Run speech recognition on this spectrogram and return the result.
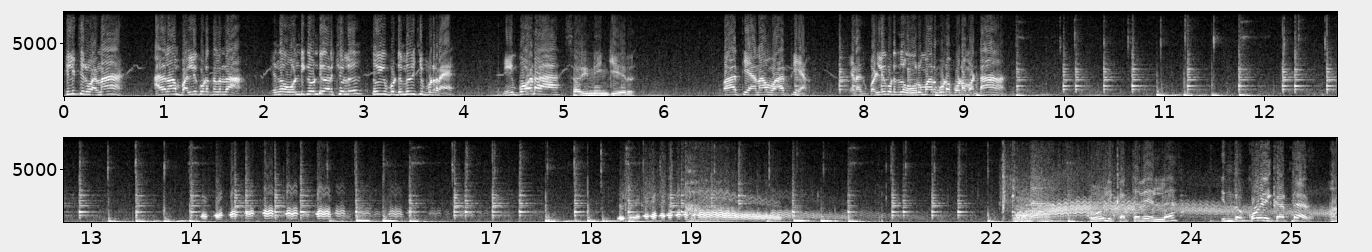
கிழிச்சிருவானா? அதெல்லாம் பள்ளிக்கூடத்துல தான். எங்க ஒண்டிக்கு ஒண்டி வர சொல்லு தூக்கி போட்டு மிதிச்சு போடுறேன். நீ போடா. சரி நீ இங்கே இரு. வாத்தியானா வாத்தியான். எனக்கு பள்ளிக்கூடத்துல ஒரு மார்க் கூட போட மாட்டான். என்ன? கோழி கத்தவே இல்ல? இந்த கோழி கத்தாது. ஆ?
